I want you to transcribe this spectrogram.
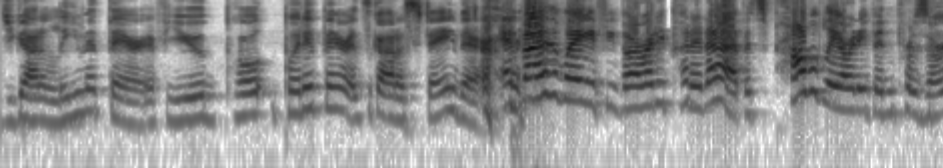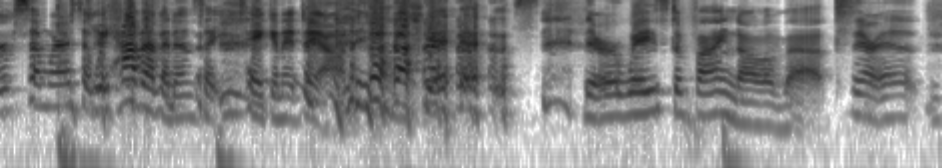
You got to leave it there. If you put it there, it's got to stay there. and by the way, if you've already put it up, it's probably already been preserved somewhere. So we have evidence that you've taken it down. yes. There are ways to find all of that. There is.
